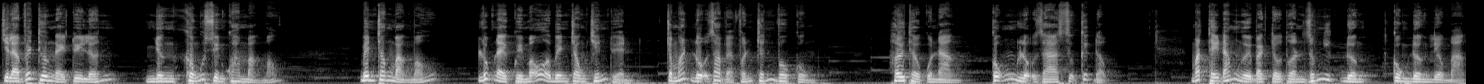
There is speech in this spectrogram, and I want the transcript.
Chỉ là vết thương này tuy lớn, Nhưng không có xuyên qua màng máu. Bên trong màng máu, Lúc này quỷ mẫu ở bên trong chiến thuyền, Trong mắt lộ ra vẻ phấn chấn vô cùng. Hơi thở của nàng cũng lộ ra sự kích động. Mắt thấy đám người Bạch Tiểu Thuần giống như đường, cùng đường liều mạng,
